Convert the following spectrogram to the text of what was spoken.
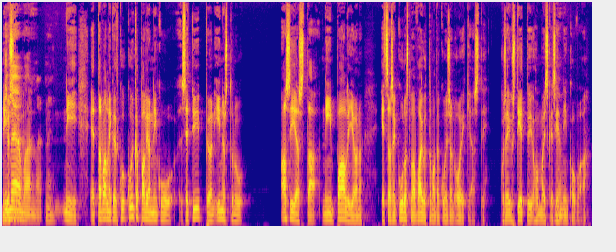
Niin Nimenomaan näin. Niin. niin, että tavallaan, että kuinka paljon niin kuin se tyyppi on innostunut asiasta niin paljon, että saa sen kuulostamaan vaikuttavalta kuin se on oikeasti, kun se yksi tietty homma iskee siihen no. niin kovaa.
